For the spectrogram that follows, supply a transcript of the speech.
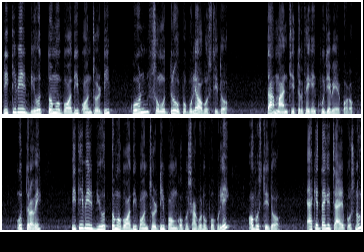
পৃথিবীর বৃহত্তম বদ্বীপ অঞ্চলটি কোন সমুদ্র উপকূলে অবস্থিত? তা মানচিত্র থেকে খুঁজে বের করো। উত্তর হবে পৃথিবীর বৃহত্তম বদ্বীপ অঞ্চলটি বঙ্গোপসাগর উপকূলে অবস্থিত। একের দাগে চারের প্রশ্ন,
